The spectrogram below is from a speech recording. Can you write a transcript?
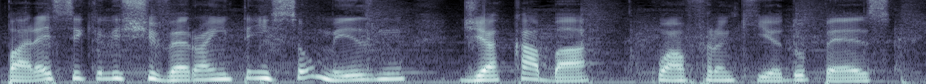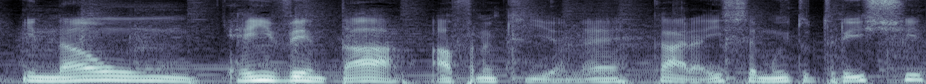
Parece que eles tiveram a intenção mesmo de acabar com a franquia do PES e não reinventar a franquia, né? Cara, isso é muito triste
